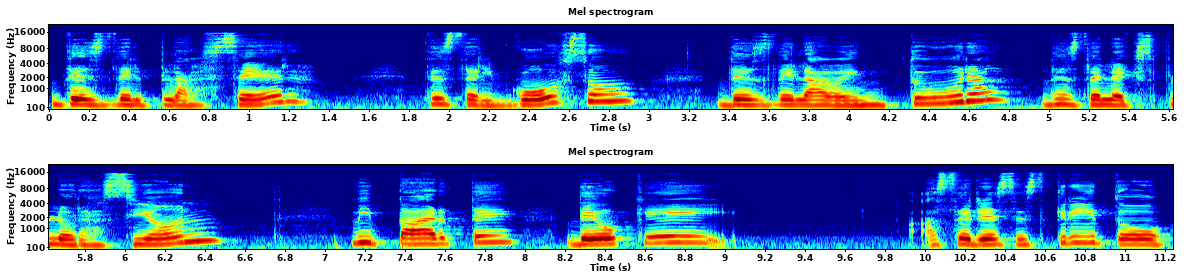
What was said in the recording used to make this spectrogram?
desde el placer, desde el gozo, desde la aventura, desde la exploración, mi parte de, ok, hacer ese escrito,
